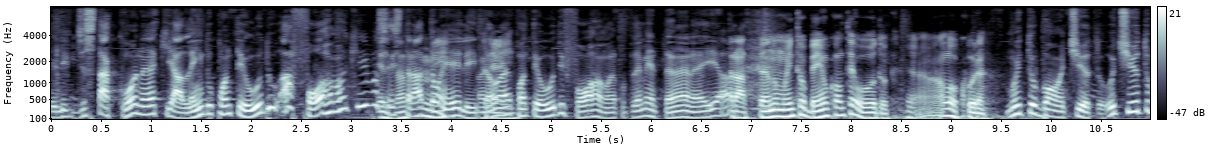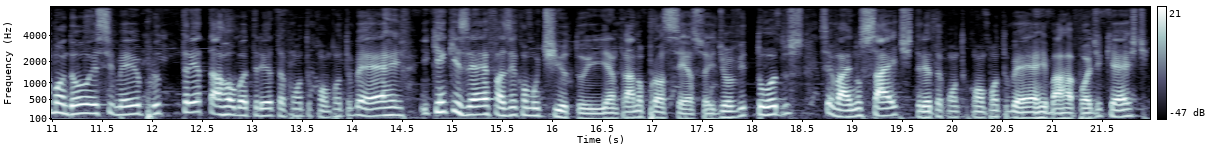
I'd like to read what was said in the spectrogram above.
ele destacou, né, que além do conteúdo, a forma que vocês Exatamente. tratam ele. Então é conteúdo e forma, complementando aí, ó. Tratando muito bem o conteúdo. É uma loucura. Muito bom, Tito. O Tito mandou esse e-mail pro treta@treta.com.br e quem quiser fazer como o Tito e entrar no processo aí de ouvir todos, você vai no site treta.com.br/podcast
